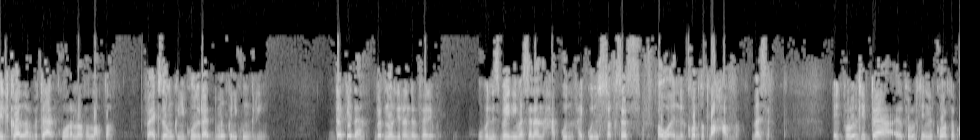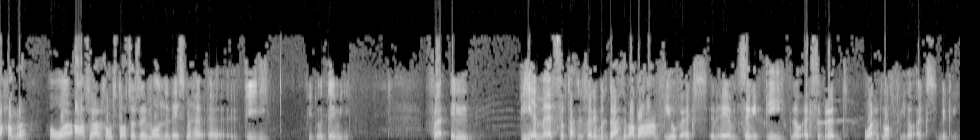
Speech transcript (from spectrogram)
ال color بتاع الكورة اللي أنا طلعتها. ف x ده ممكن يكون red ممكن يكون green ده كده Bernoulli random variable وبالنسبه لي مثلا هيكون هيكون ال success هو ان الكوره تطلع حمراء مثلا ال probability بتاع ال probability ان الكوره تبقى حمراء هو 10 على 15 زي ما قلنا اللي هي اسمها P دي P اللي قدامي دي فال PMF بتاعت ال variable ده هتبقى عباره عن P of x اللي هي بتساوي P لو x ب red وواحد ناقص P لو x ب green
